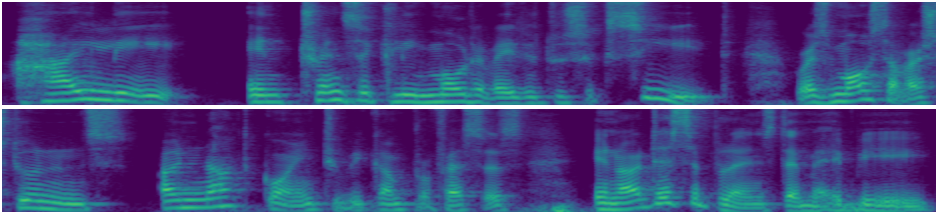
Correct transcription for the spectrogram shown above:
highly intrinsically motivated to succeed, whereas most of our students are not going to become professors in our disciplines. They may be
